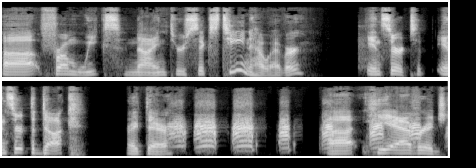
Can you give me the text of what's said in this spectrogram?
Uh, from weeks nine through 16, however, insert insert the duck right there. Uh, he averaged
